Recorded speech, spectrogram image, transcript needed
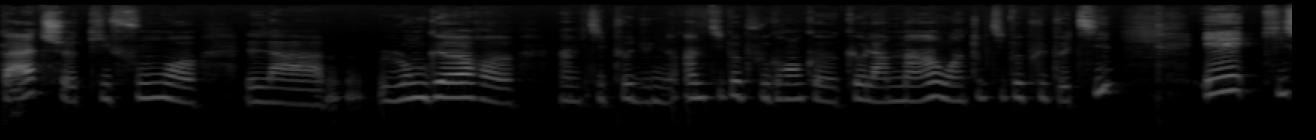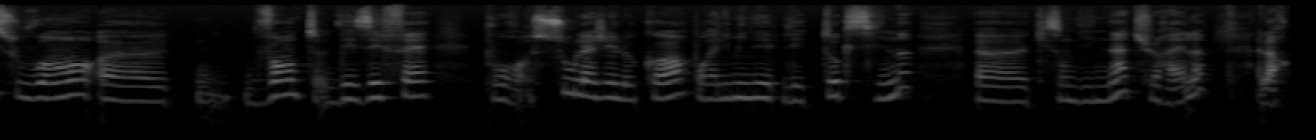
patchs qui font la longueur un petit peu, plus grand que, la main ou un tout petit peu plus petit et qui souvent euh, vantent des effets pour soulager le corps, pour éliminer les toxines euh, qui sont dites naturelles. Alors,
